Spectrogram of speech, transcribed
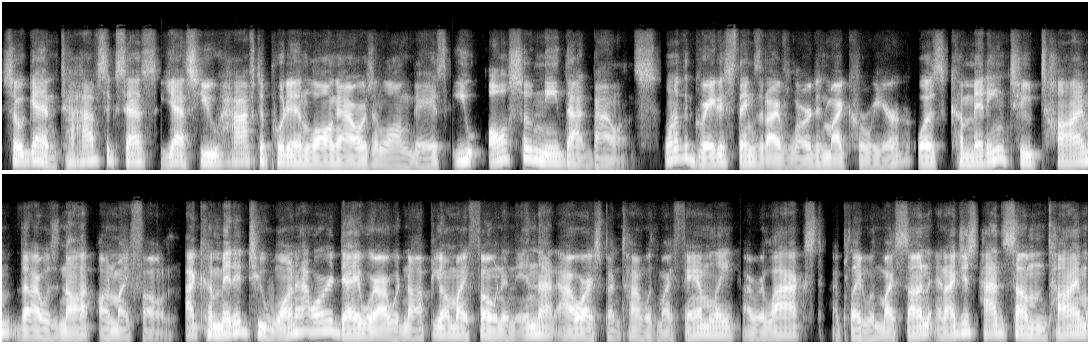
So, again, to have success, yes, you have to put in long hours and long days. You also need that balance. One of the greatest things that I've learned in my career was committing to time that I was not on my phone. I committed to one hour a day where I would not be on my phone. And in that hour, I spent time with my family. I relaxed, I played with my son, and I just had some time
